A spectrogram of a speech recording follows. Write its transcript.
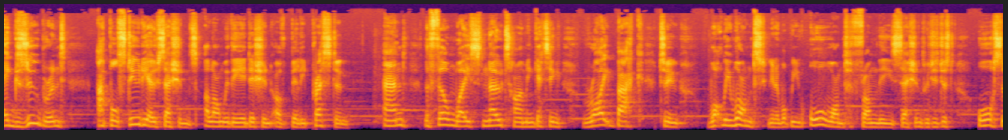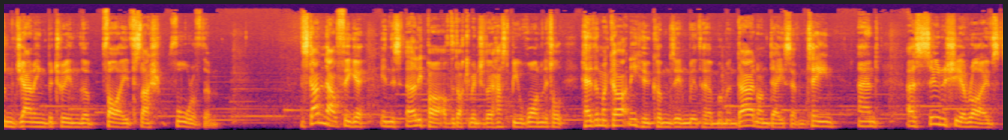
exuberant Apple Studio sessions along with the addition of Billy Preston. And the film wastes no time in getting right back to what we want, you know, what we all want from these sessions, which is just awesome jamming between the five slash four of them. The standout figure in this early part of the documentary, though, has to be one little Heather McCartney who comes in with her mum and dad on day 17, and as soon as she arrives,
